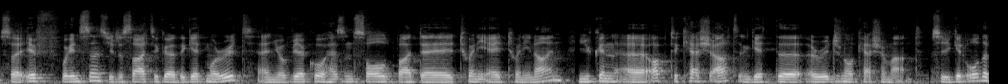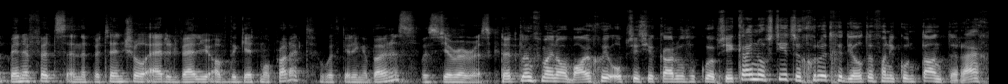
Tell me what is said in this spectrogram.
So if, for instance, you decide to go the Get More route and your vehicle hasn't sold by day 28, 29, you can uh, opt to cash out and get the original cash amount. So you get all the benefits and the potential added value of the Get More product with getting a bonus with zero risk. Dit klink vir my nou baie goeie opsies jy kar wil verkoop. So jy kry nog steeds 'n groot gedeelte van die kontant reg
